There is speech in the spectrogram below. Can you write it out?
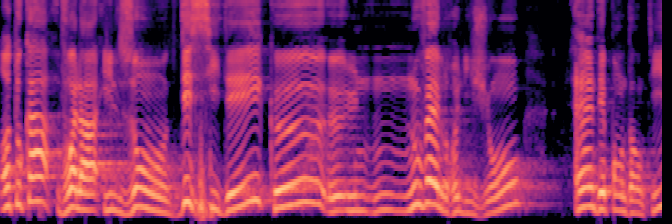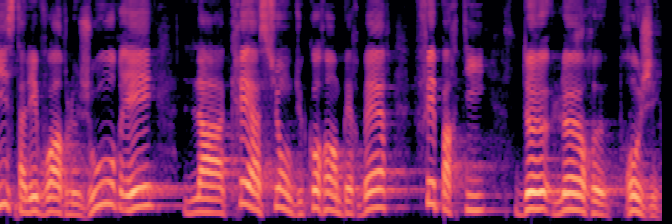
En tout cas, voilà, ils ont décidé qu'une euh, nouvelle religion indépendantiste allait voir le jour et la création du Coran berbère fait partie de leur projet.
